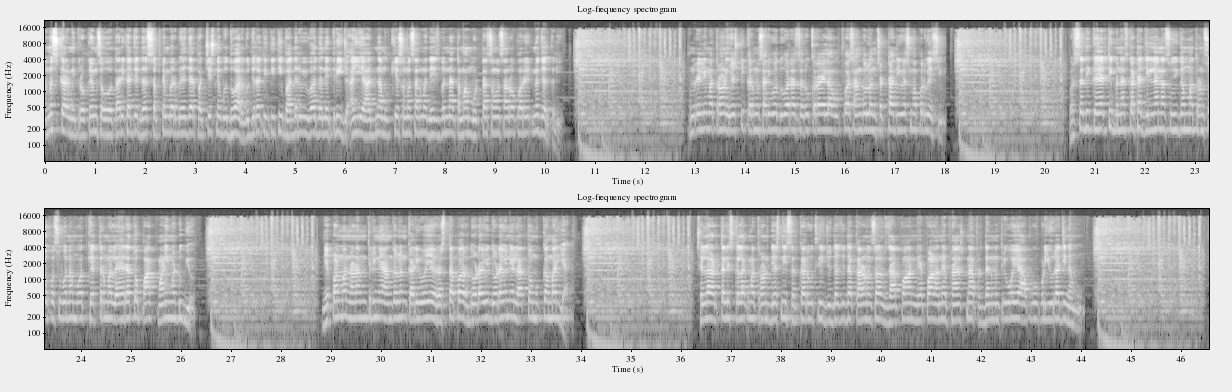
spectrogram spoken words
નમસ્કાર મિત્રો, કેમ છો? તારીખ આજે દસ સપ્ટેમ્બર બે હજાર પચીસને બુધવાર. ગુજરાતી તિથિ, ભાદરવી વદ અને ત્રીજ. આઈએ આજના મુખ્ય સમાચારમાં દેશભરના તમામ મોટા સમાચારો પર એક નજર કરીએ. અમરેલીમાં ત્રણ એસટી કર્મચારીઓ દ્વારા શરૂ કરાયેલા ઉપવાસ આંદોલન છઠ્ઠા દિવસમાં પ્રવેશ્યું. વરસાદી કહેરથી બનાસકાંઠા જિલ્લાના સુઈગામમાં ત્રણસો પશુઓના મોત. ખેતરમાં લહેરાતો પાક પાણીમાં ડૂબ્યો. નેપાળમાં નાણામંત્રીને આંદોલનકારીઓએ રસ્તા પર દોડાવી દોડાવીને લાતો મુક્કા માર્યા. છેલ્લા અડતાલીસ કલાકમાં ત્રણ દેશની સરકાર ઉથલી જુદા જુદા કારણોસર જાપાન, નેપાળ અને ફ્રાન્સના પ્રધાનમંત્રીઓએ આપવું પડ્યું રાજીનામું.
